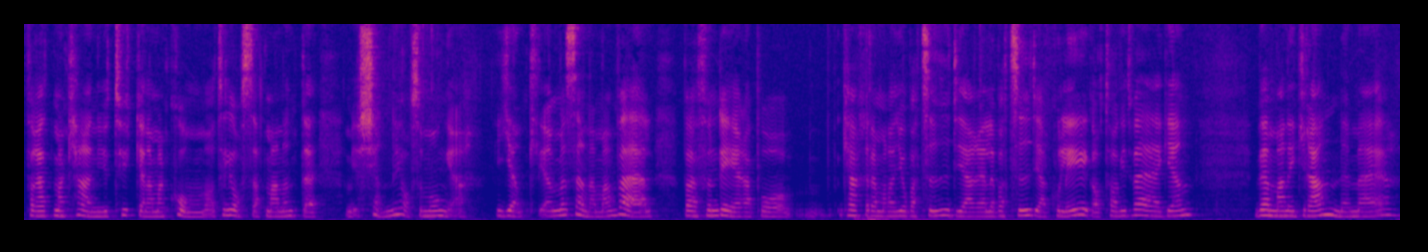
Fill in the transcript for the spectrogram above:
För att man kan ju tycka när man kommer till oss att man inte, men jag känner jag så många egentligen. Men sen när man väl börjar fundera på kanske där man har jobbat tidigare eller vad tidigare kollegor har tagit vägen vem man är granne med,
